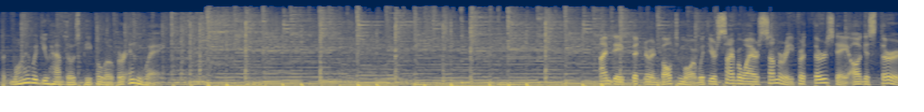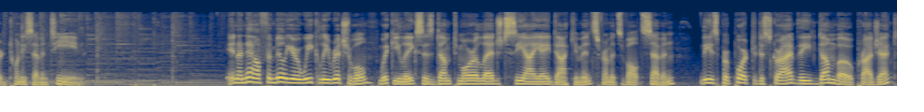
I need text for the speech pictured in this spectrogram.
But why would you have those people over anyway? I'm Dave Bittner in Baltimore with your CyberWire summary for Thursday, August 3rd, 2017. In a now familiar weekly ritual, WikiLeaks has dumped more alleged CIA documents from its Vault 7. These purport to describe the Dumbo project,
